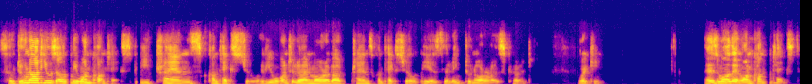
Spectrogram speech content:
So do not use only one context, be trans-contextual. If you want to learn more about trans-contextual, here's the link to Nora's current working. There's more than one context.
